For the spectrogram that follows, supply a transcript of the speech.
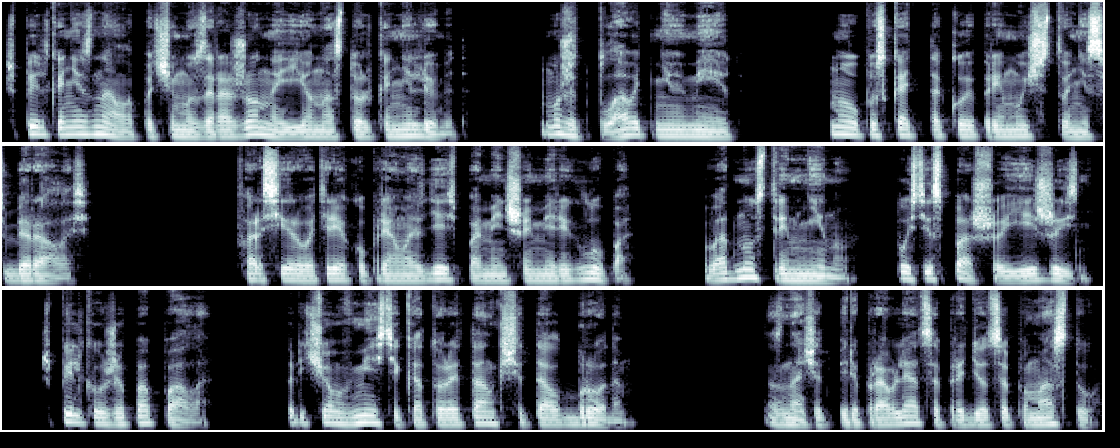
Шпилька не знала, почему зараженные ее настолько не любят. Может, плавать не умеют, но упускать такое преимущество не собиралась. Форсировать реку прямо здесь по меньшей мере глупо. В одну стремнину, пусть и спасшую ей жизнь, шпилька уже попала, причем в месте, которое танк считал бродом. Значит, переправляться придется по мосту,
